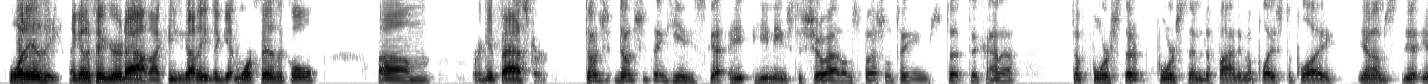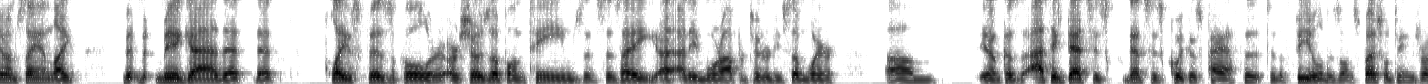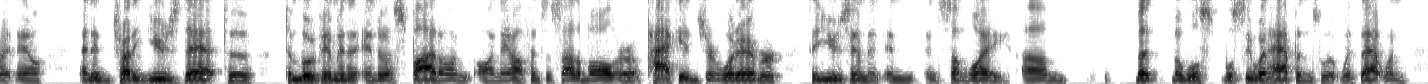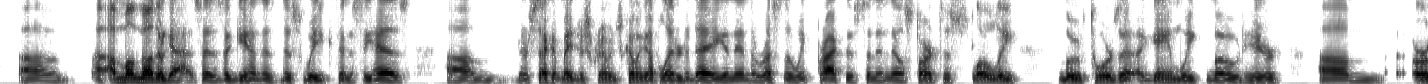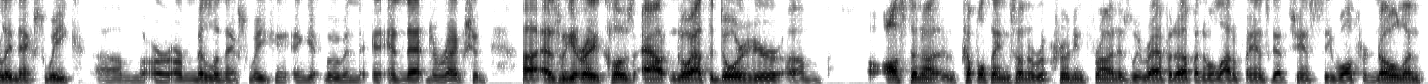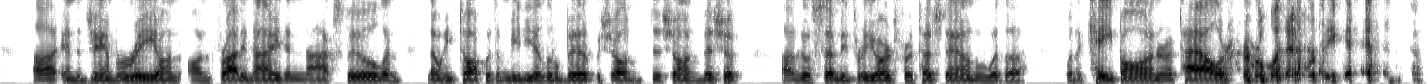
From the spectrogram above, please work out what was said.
what is he? They got to figure it out. Like he's got to either get more physical um, or get faster. Don't you, don't you think he's got he, he needs to show out on special teams to, to kind of to force their force them to find him a place to play. You know, you know what I'm saying? Like, be a guy that that plays physical or, or shows up on teams and says, "Hey, I, I need more opportunity somewhere." Um, you know, because I think that's his that's his quickest path to, to the field is on special teams right now, and then try to use that to to move him in a, into a spot on on the offensive side of the ball or a package or whatever to use him in in, in some way. Um, but but we'll we'll see what happens with, with that one. Uh, among other guys, as again this, this week Tennessee has um, their second major scrimmage coming up later today, and then the rest of the week practice, and then they'll start to slowly move towards a, a game week mode here um, early next week um, or, or, middle of next week and, and get moving in, in that direction. Uh, as we get ready to close out and go out the door here, um, Austin, a couple things on the recruiting front as we wrap it up. I know a lot of fans got a chance to see Walter Nolan uh, in the Jamboree on, on Friday night in Knoxville. And know he talked with the media a little bit. We saw DeSean Bishop uh, go 73 yards for a touchdown with a with a cape on or a towel or, or whatever he had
